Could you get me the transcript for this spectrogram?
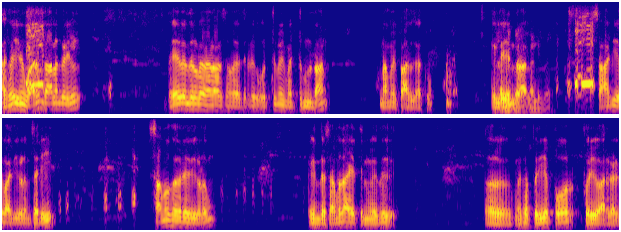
ஆகவே இனி வருங்காலங்களில் தேவேந்திர வேளாண் சமுதாயத்தினுடைய ஒற்றுமை மட்டும்தான் நம்மை பாதுகாக்கும். இல்லை என்றால் சாதியவாதிகளும் சரி சமூக விரோதிகளும் இந்த சமுதாயத்தின் மீது ஒரு மிகப்பெரிய போர் புரிவார்கள்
